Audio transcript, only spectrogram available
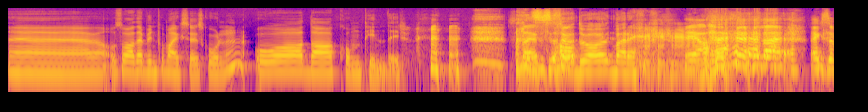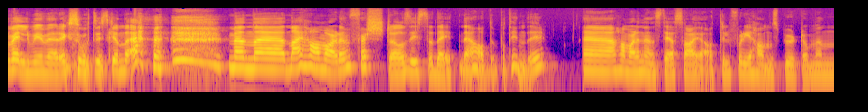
Uh, og så hadde jeg begynt på Markedshøgskolen, og da kom Tinder. så det er ikke så, du bare ja, det, er, det er ikke så veldig mye mer eksotisk enn det. Men uh, nei, han var den første og siste daten jeg hadde på Tinder. Uh, han var den eneste jeg sa ja til, fordi han spurte om en,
